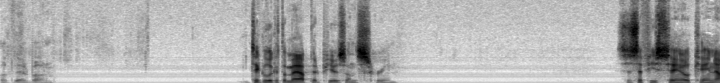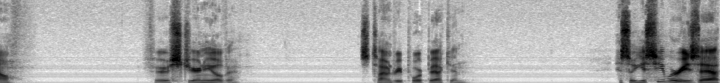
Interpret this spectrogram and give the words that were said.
love that about him. Take a look at the map that appears on the screen. It's as if he's saying, okay, now, first journey over. It's time to report back in. And so you see where he's at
